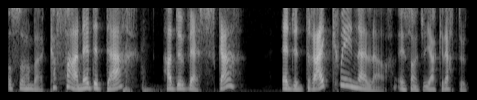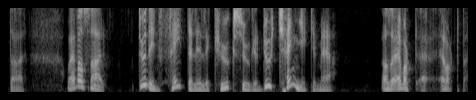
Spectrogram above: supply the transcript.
Og så han bare Hva faen er det der? Har du veske? Er du drag queen, eller? Jeg sant? Gikk rett ut der. Og jeg var sånn her Du, din feite lille kuksuger, du kjenner ikke meg. Altså, jeg ble, jeg, ble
